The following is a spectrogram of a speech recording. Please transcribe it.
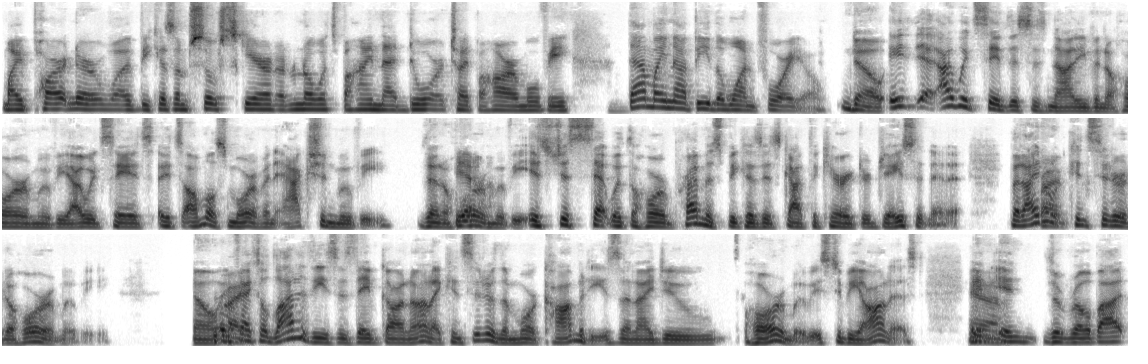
my partner because I'm so scared. I don't know what's behind that door. Type of horror movie. That might not be the one for you. No, it, I would say this is not even a horror movie. I would say it's it's almost more of an action movie than a horror yeah. movie. It's just set with the horror premise because it's got the character Jason in it. But I don't right. consider it a horror movie. No, right. in fact, a lot of these as they've gone on, I consider them more comedies than I do horror movies, to be honest. Yeah. And, and the robot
